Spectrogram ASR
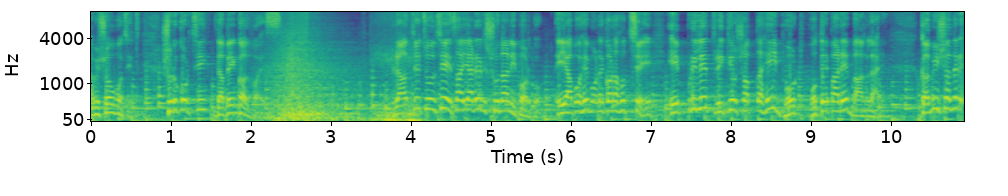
আমি সৌমজিৎ। শুরু করছি দ্য বেঙ্গল ভয়েস। রাজ্যে চলছে এসআইআর এর শুনানি পর্ব। এই আবহে মনে করা হচ্ছে, এপ্রিলের তৃতীয় সপ্তাহেই ভোট হতে পারে বাংলায়। কমিশনের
